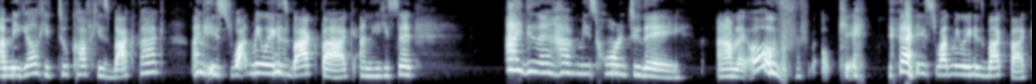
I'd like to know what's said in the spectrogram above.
And Miguel, he took off his backpack and he swatted me with his backpack, and he said, I didn't have Miss Horn today. And I'm like, oh, okay. he swapped me with his backpack.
